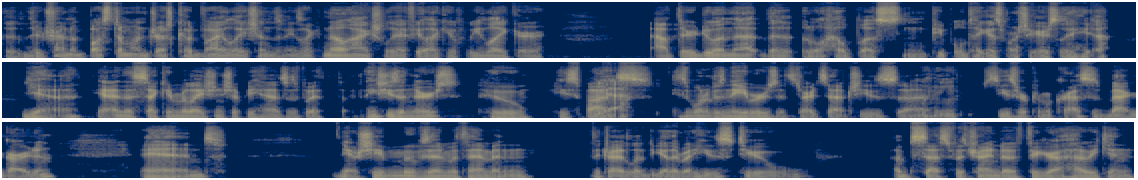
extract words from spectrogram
they're trying to bust him on dress code violations and he's like no actually i feel like if we like are out there doing that that it'll help us and people will take us more seriously. Yeah. Yeah yeah and the second relationship he has is with i think she's a nurse who he spots he's one of his neighbors it starts out she's uh, Mhm. sees her from across his back garden and you know she moves in with him and they try to live together but he's too obsessed with trying to figure out how he can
